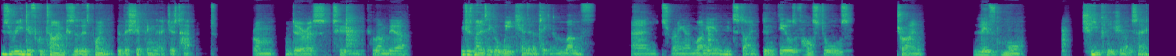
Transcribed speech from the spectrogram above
was a really difficult time because at this point, with the shipping that had just happened from Honduras to Colombia, we just meant to take a week, ended up taking a month and just running out of money. And we'd started doing deals with hostels, try and live more cheaply, should I say.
